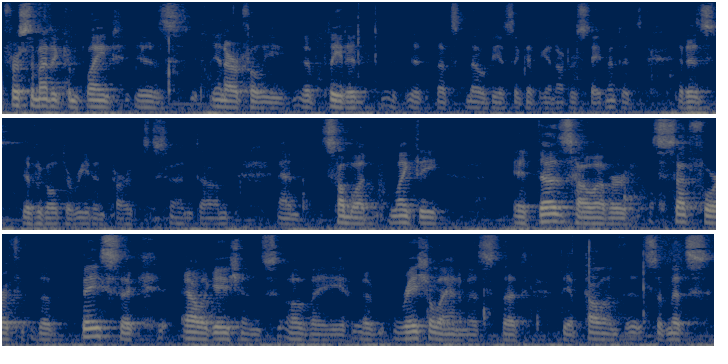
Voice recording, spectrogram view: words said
First Amendment complaint is inartfully pleaded. That would be a significant understatement. It is difficult to read in parts um, and somewhat lengthy. It does, however, set forth the basic allegations of a racial animus that the appellant submits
